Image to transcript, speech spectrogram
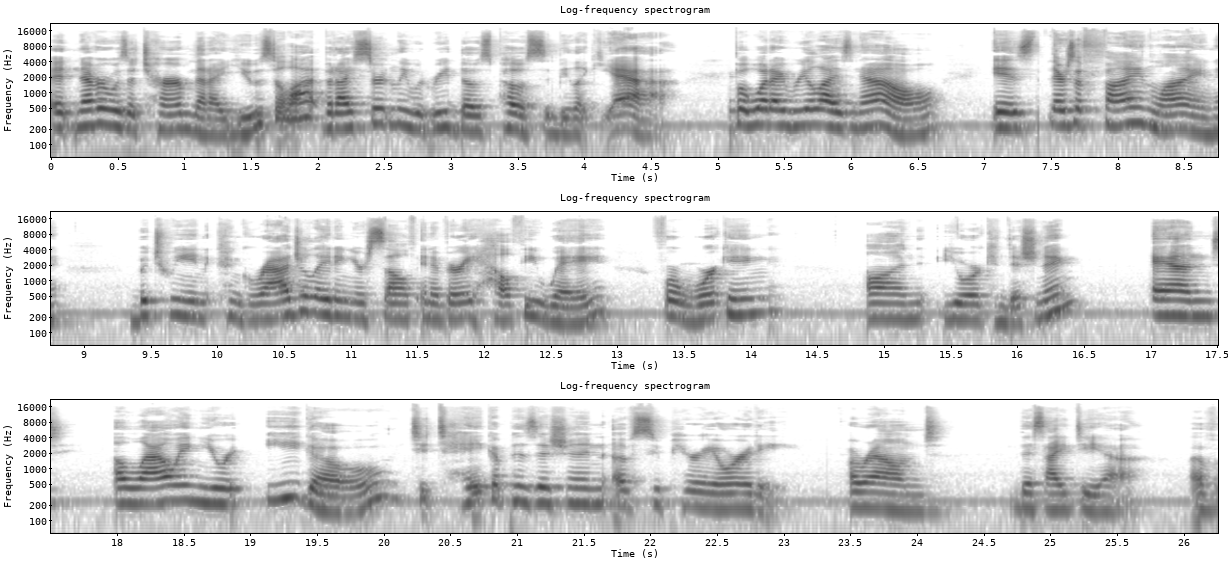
It never was a term that I used a lot, but I certainly would read those posts and be like, yeah. But what I realize now is there's a fine line between congratulating yourself in a very healthy way for working on your conditioning and allowing your ego to take a position of superiority around this idea of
